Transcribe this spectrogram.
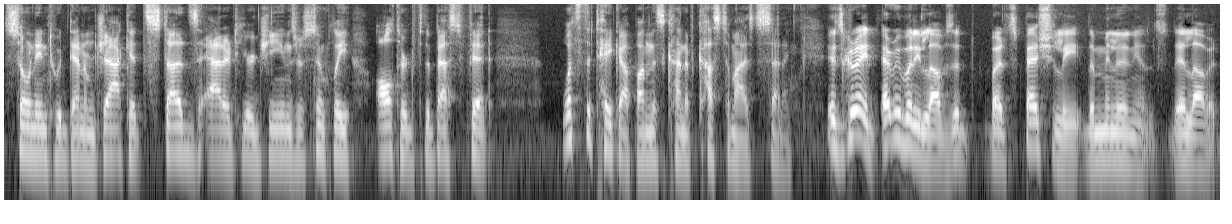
sewn into a denim jacket, studs added to your jeans, or simply altered for the best fit. What's the take up on this kind of customized setting? It's great. Everybody loves it, but especially the millennials. They love it.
